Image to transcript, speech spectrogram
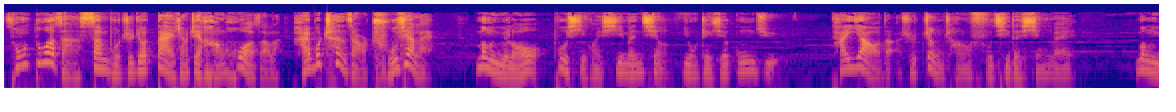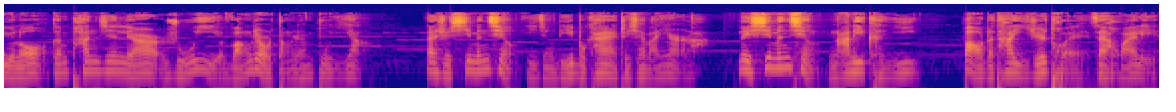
从多攒三不知就带上这行货子了，还不趁早除下来？”孟玉楼不喜欢西门庆用这些工具，他要的是正常夫妻的行为。孟玉楼跟潘金莲、如意、王六等人不一样，但是西门庆已经离不开这些玩意儿了。那西门庆哪里肯依，抱着他一只腿在怀里，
